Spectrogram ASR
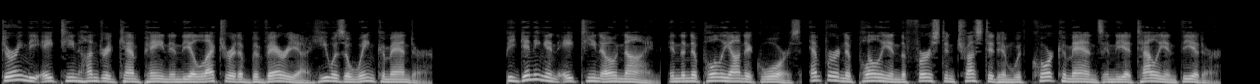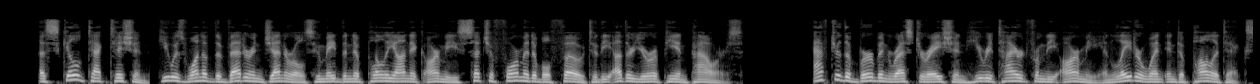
During the 1800 campaign in the electorate of Bavaria he was a wing commander. Beginning in 1809, in the Napoleonic Wars, Emperor Napoleon I entrusted him with corps commands in the Italian theatre. A skilled tactician, he was one of the veteran generals who made the Napoleonic armies such a formidable foe to the other European powers. After the Bourbon Restoration he retired from the army and later went into politics.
